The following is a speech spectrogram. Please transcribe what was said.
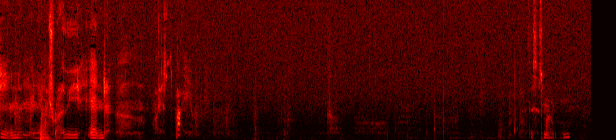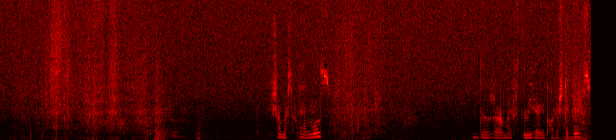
And my name is Riley, and I spy. This is my room. These are my stuffed animals. Those are my three Harry Potter stickers.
